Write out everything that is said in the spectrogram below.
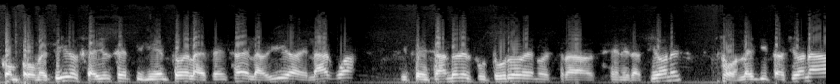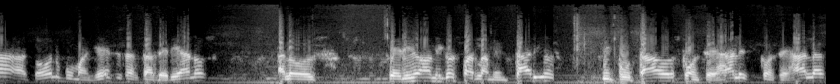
comprometidos, que hay un sentimiento de la defensa de la vida, del agua y pensando en el futuro de nuestras generaciones. La invitación a, todos los bumangueses, santanderianos, a los queridos amigos parlamentarios, diputados, concejales y concejalas,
